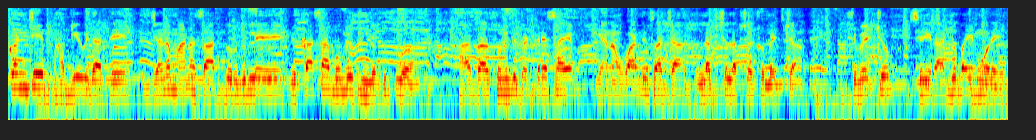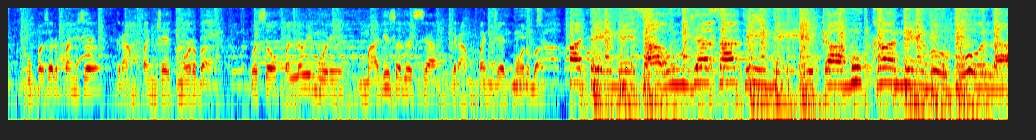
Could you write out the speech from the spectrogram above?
कोकणचे भाग्यविधाते जनमानसात दुर्दुरलेले विकासाभूमिक नेतृत्व खासदार सुनील तटकरे साहेब यांना वाढदिवसाच्या लक्ष लक्ष शुभेच्छा. शुभेच्छुक श्री राजूबाई मोरे उपसरपंच ग्रामपंचायत मोरबा व सौ पल्लवी मोरे माजी सदस्या ग्रामपंचायत मोरबा. एका मुखाने हो बोला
